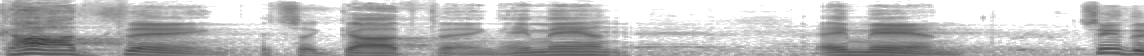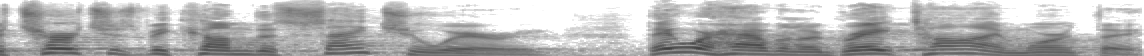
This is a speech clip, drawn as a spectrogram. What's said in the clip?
God thing. It's a God thing. Amen? Amen. See, the church has become the sanctuary. They were having a great time, weren't they?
